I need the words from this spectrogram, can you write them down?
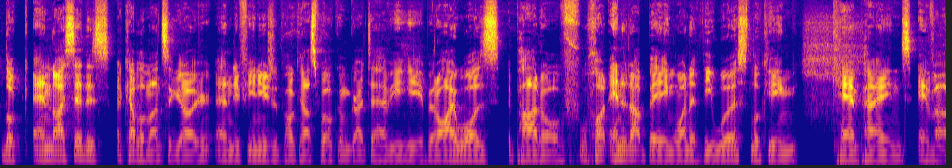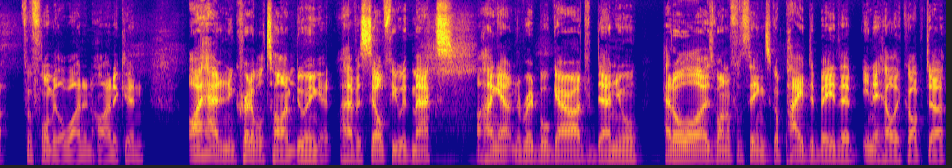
look, and I said this a couple of months ago. And if you're new to the podcast, welcome, great to have you here. But I was a part of what ended up being one of the worst looking campaigns ever for Formula One and Heineken. I had an incredible time doing it. I have a selfie with Max. I hung out in the Red Bull garage with Daniel. Had all those wonderful things. Got paid to be there in a helicopter.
